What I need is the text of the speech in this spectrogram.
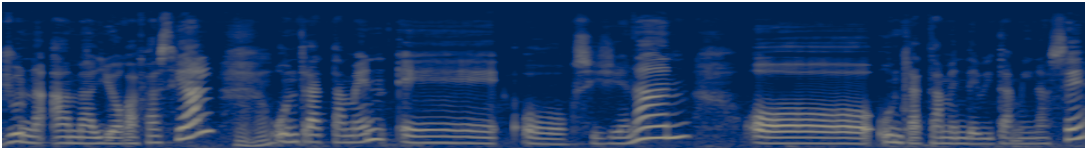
junt amb el ioga facial, Uh -huh. un tractament eh, o oxigenant o un tractament de vitamina C,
